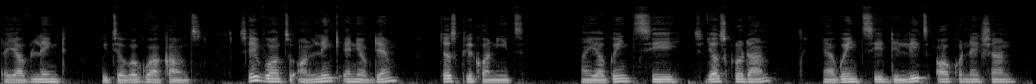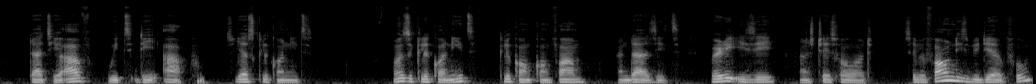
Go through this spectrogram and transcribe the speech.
that you have linked with your Google account. So if you want to unlink any of them, just click on it and you're going to see so just scroll down you're going to see delete all connection that you have with the app. So just click on it. Once you click on it click on confirm and that's it. Very easy and straightforward. So if you found this video helpful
